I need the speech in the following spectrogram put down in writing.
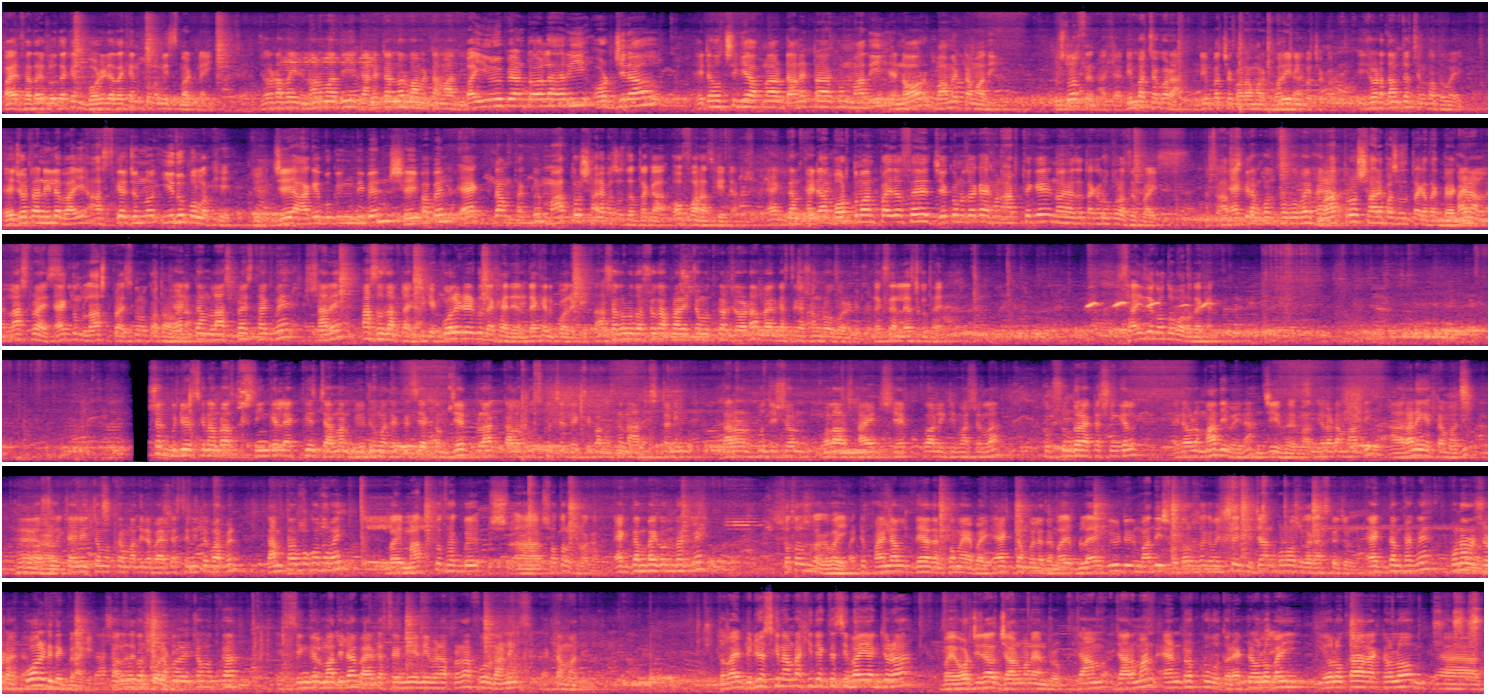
পায়ের ফেদারগুলো দেখেন বডিটা দেখেন কোনো মিসমার্ক নাই। জোড়াটা ভাই নর মাদি ডানেরটা নর বামেরটা মাদি? বাই ইউরোপিয়ান টয়লাহারি অরিজিনাল এটা হচ্ছে গিয়ে আপনার ডানেরটা এখন মাদি এ নর বামেরটা মাদি। বুঝতে পারছেন? আচ্ছা ডিম বাচ্চা করা। ডিম বাচ্চা করা আমার ঘরেই ডিম বাচ্চা করা। এই জোড়ার দাম চাচ্ছেন কত ভাই? এই নিলে ভাই আজকের জন্য ঈদ উপলক্ষে যে আগে বুকিং দিবেন সেই পাবেন। থাকবে মাত্র সাড়ে পাঁচ হাজার টাকা অফার আজকে এটা। একদম এটা বর্তমান প্রাইস আছে যে কোনো জায়গায় এখন আট থেকে নয় হাজার টাকার উপর আছে প্রাইস একদম কত থাকবে ভাই? মাত্র সাড়ে পাঁচ হাজার টাকা থাকবে ফাইনাল লাস্ট প্রাইস একদম লাস্ট প্রাইস কোনো কথা হবে না। একদম লাস্ট প্রাইস থাকবে সাড়ে পাঁচ হাজার টাকা। ঠিক কোয়ালিটি একটু দেখাই দেন দেখেন কোয়ালিটি আশা করব দর্শক আপনার এই চমৎকার জোড়াটা বাইরের কাছ থেকে সংগ্রহ করে নেবেন। দেখছেন লেস কোথায়? সাইজে কত বড় দেখেন? দর্শক ভিডিও স্ক্রিনে আমরা সিঙ্গেল এক পিস জার্মান ভিডিওমা দেখতেছি। একদম জেড ব্ল্যাক কালো করছে দেখতে পাচ্ছেন। আর স্টানিং দাঁড়ানোর পজিশন গলার হাইট শেপ কোয়ালিটি মাসাল্লাহ খুব সুন্দর একটা সিঙ্গেল এটা হলো মাদি ভাই না? জি ভাই সিঙ্গেল একটা মাদি আর রানিং একটা মাদি। হ্যাঁ, দর্শক। চাইলে চমৎকার মাদিটা বাইরের কাছ থেকে নিতে পারবেন। দাম থাকব কত ভাই? ভাই মাত্র থাকবে সতেরোশো টাকা। একদম ভাই কত থাকবে? সতেরোশো টাকা ভাই। একটু ফাইনাল দেয়া দেন কমায় ভাই একদম বলে দেন। ভাই ব্ল্যাক বিউটির মাদি সতেরোশো টাকা বেশি চাইছে। চান পনেরোশো টাকা আজকের জন্য। একদম থাকবে পনেরোশো টাকা। কোয়ালিটি দেখবেন আগে। চমৎকার সিঙ্গেল মাদিটা বাইরের কাছ থেকে নিয়ে নেবেন আপনারা ফুল রানিং একটা মাদি। তো ভাই ভিডিও স্ক্রিনে আমরা কি দেখতেছি ভাই এক জোড়া? ভাই অরিজিনাল জার্মান অ্যান্ড্রপ জার্মান অ্যান্ড্রপ কবুতর। একটা হলো ভাই ইয়েলো কালার একটা হলো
